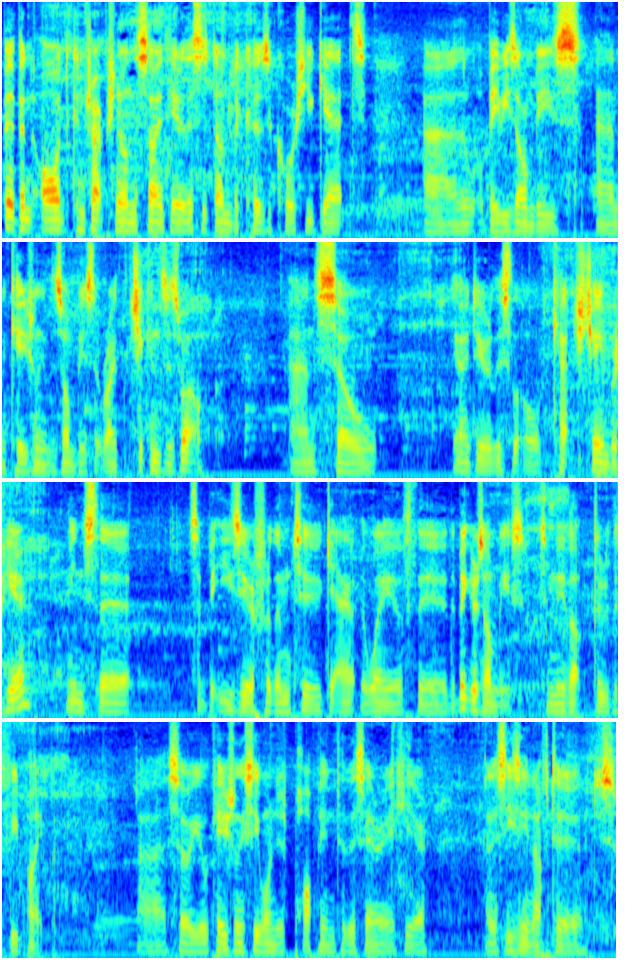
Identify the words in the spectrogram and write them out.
bit of an odd contraption on the side here. This is done because of course you get uh, the little baby zombies and occasionally the zombies that ride the chickens as well. And so the idea of this little catch chamber here means that it's a bit easier for them to get out the way of the, the bigger zombies to move up through the feed pipe. Uh, so you'll occasionally see one just pop into this area here and it's easy enough to just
